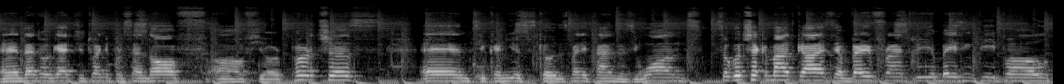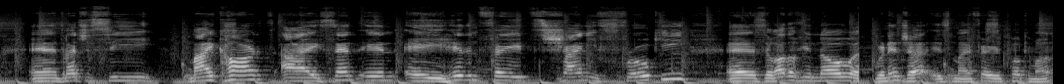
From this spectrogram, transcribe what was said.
and that will get you 20% off of your purchase and you can use this code as many times as you want. So go check them out guys, they're very friendly, amazing people and let's just see my card. I sent in a Hidden Fate Shiny Froakie. As a lot of you know, uh, Greninja is my favorite Pokemon.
